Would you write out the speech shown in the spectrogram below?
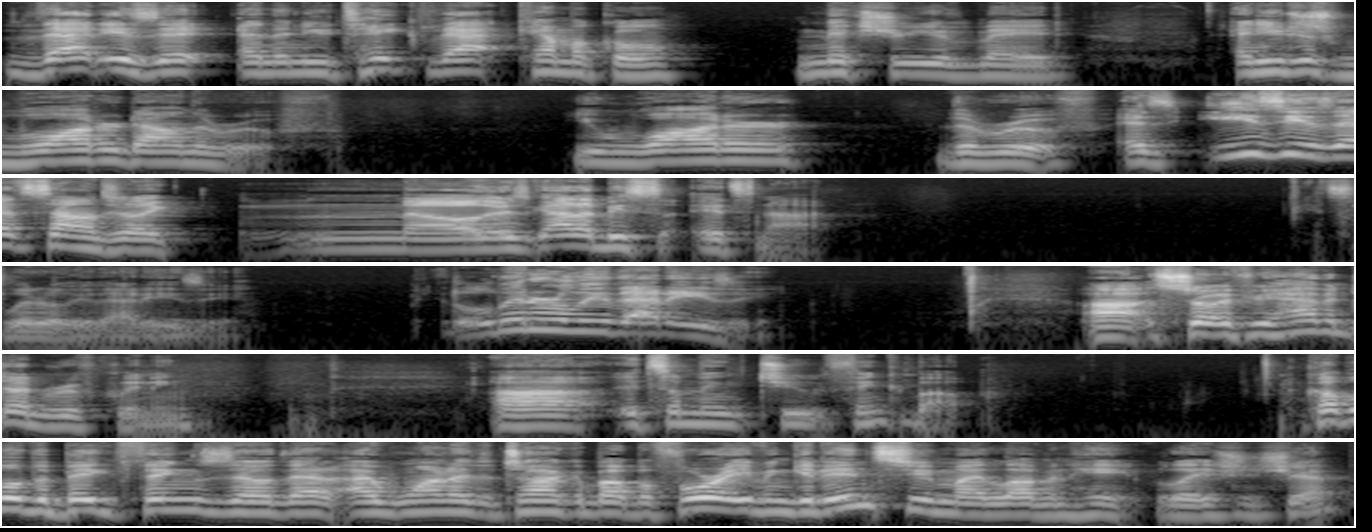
that is it. And then you take that chemical mixture you've made and you just water down the roof. You water the roof. As easy as that sounds, you're like, no, there's got to be. Some. It's not. It's literally that easy. Literally that easy. Uh, so if you haven't done roof cleaning, uh, it's something to think about. A couple of the big things, though, that I wanted to talk about before I even get into my love and hate relationship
